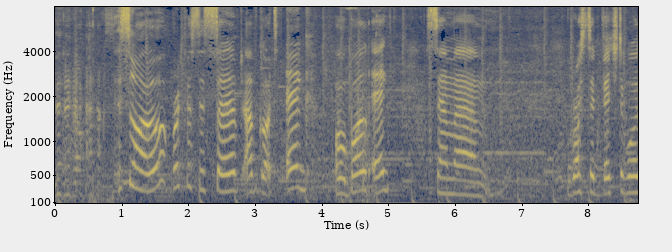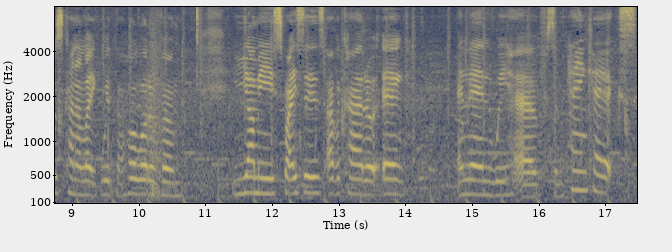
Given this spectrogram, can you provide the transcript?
So breakfast is served. I've got egg or boiled egg, some um, roasted vegetables, kind of like with a whole lot of um, yummy spices, avocado, egg, and then we have some pancakes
